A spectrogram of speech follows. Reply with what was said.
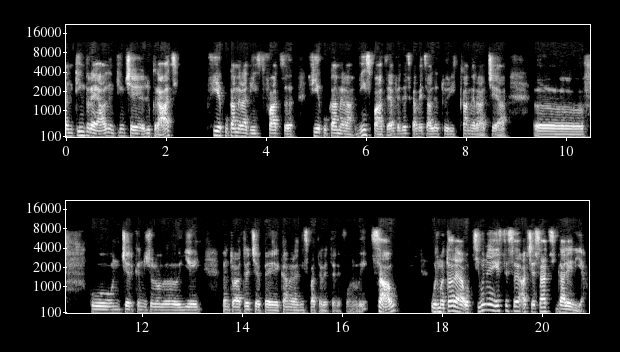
în timp real, în timp ce lucrați, fie cu camera din față, fie cu camera din spate. Vedeți că aveți alături camera aceea uh, cu un cerc în jurul ei pentru a trece pe camera din spatele telefonului. Sau, următoarea opțiune este să accesați galeria.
